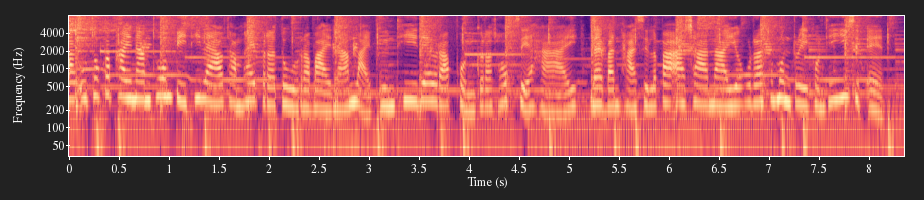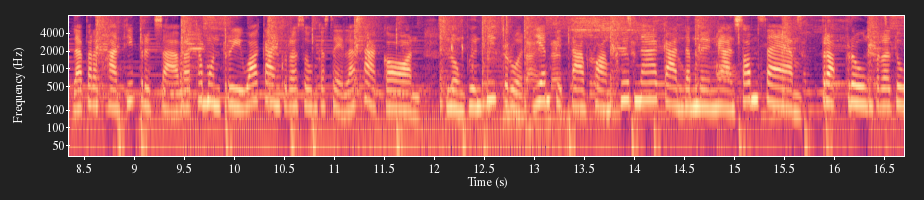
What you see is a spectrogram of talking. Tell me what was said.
จากอุทกภัยน้ำท่วมปีที่แล้วทำให้ประตูระบายน้ำหลายพื้นที่ได้รับผลกระทบเสียหาย ในบรรหาศิลปะอาชานายกรัฐมนตรีคนที่ 21 และประธานที่ปรึกษารัฐมนตรีว่าการกระทรวงเกษตรและสหกรณ์ลงพื้นที่ตรวจเยี่ยมติดตามความคืบหน้าการดำเนินงานซ่อมแซม ปรับปรุงประตู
